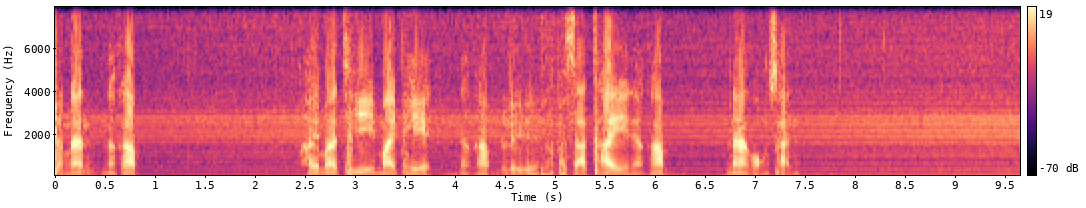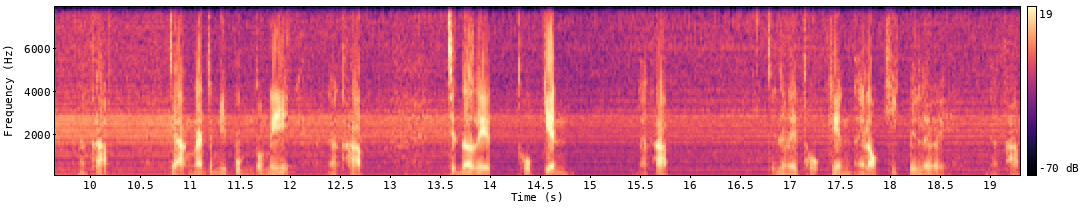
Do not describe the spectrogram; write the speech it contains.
จากนั้นนะครับ ให้มาที่ My Page นะครับ หรือภาษาไทยนะครับ หน้าของฉันนะครับ จากนั้นจะมีปุ่มตรงนี้นะครับ generate token นะครับ generate token ให้เราคลิกไปเลยนะครับ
